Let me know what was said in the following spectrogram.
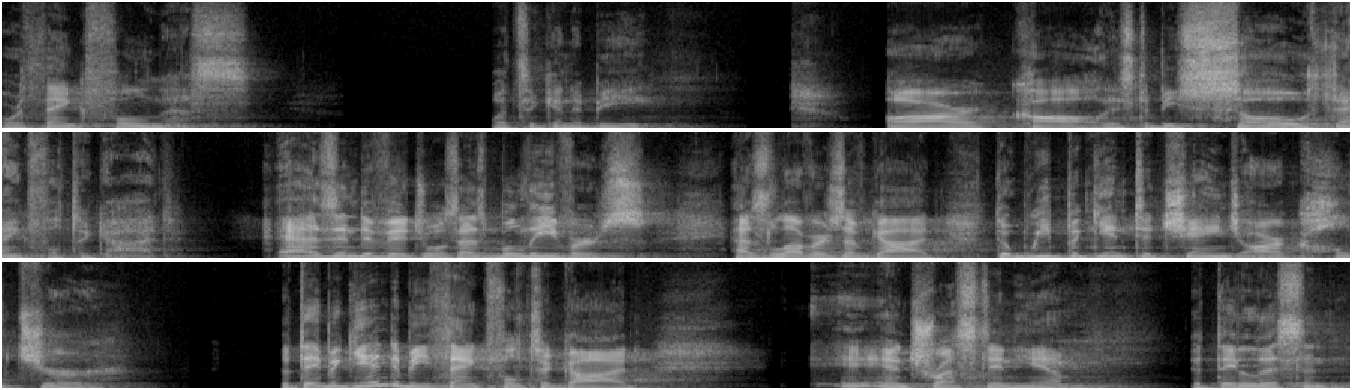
or thankfulness? What's it going to be? Our call is to be so thankful to God as individuals, as believers, as lovers of God, that we begin to change our culture, that they begin to be thankful to God and trust in Him, that they listen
